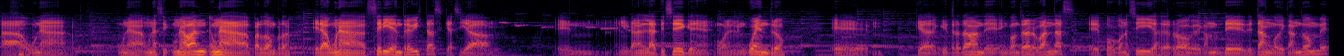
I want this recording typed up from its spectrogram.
a una. Una, una, una ban- una, perdón, perdón, era una serie de entrevistas que hacía en, en el canal La ATC, que, o en el encuentro, eh, que, que trataban de encontrar bandas eh, poco conocidas, de rock, de, cam- de- de tango, de candombe.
